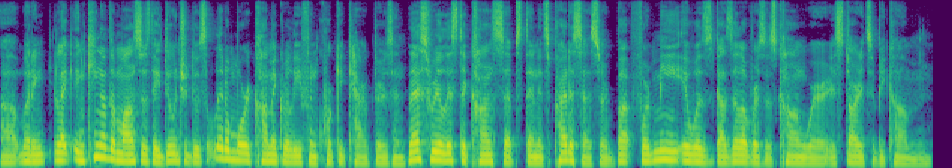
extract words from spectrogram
Uh, but in like in King of the Monsters, they do introduce a little more comic relief and quirky characters and less realistic concepts than its predecessor. But for me, it was Godzilla vs Kong where it started to become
